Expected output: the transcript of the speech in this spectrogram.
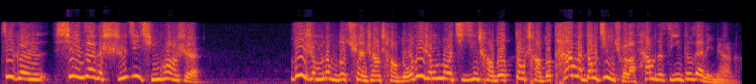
这个现在的实际情况是。为什么那么多券商唱多？为什么那么多基金唱多？都唱多，他们都进去了，他们的资金都在里面呢。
